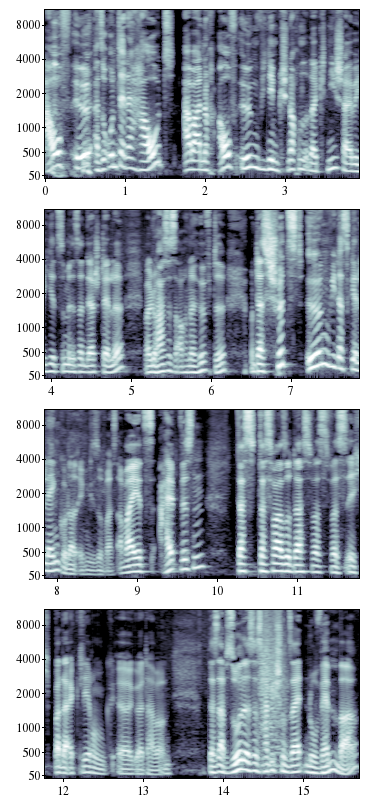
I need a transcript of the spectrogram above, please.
Auf, also unter der Haut, aber noch auf irgendwie dem Knochen oder Kniescheibe hier zumindest an der Stelle, weil du hast es auch in der Hüfte. Und das schützt irgendwie das Gelenk oder irgendwie sowas. Aber jetzt Halbwissen, das, das war so das, was, was ich bei der Erklärung äh, gehört habe. Und das Absurde ist, das habe ich schon seit November.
